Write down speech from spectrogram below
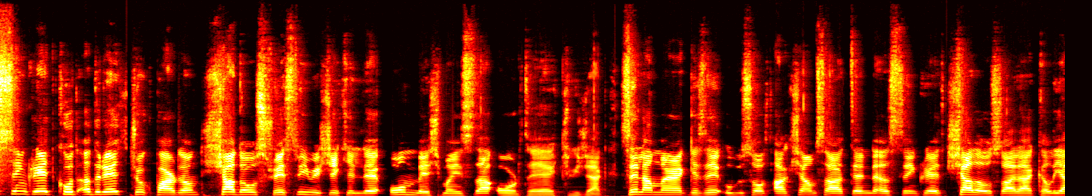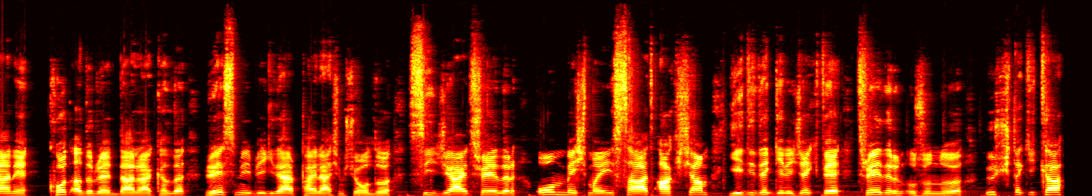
Creed kod adı Red, çok pardon, Shadows resmi bir şekilde 15 Mayıs'ta ortaya çıkacak. Selamlar herkese. Ubisoft akşam saatlerinde Assassin's Creed Shadows'la alakalı yani kod adı Red'le alakalı resmi bilgiler paylaşmış olduğu CGI trailer 15 Mayıs saat akşam 7'de gelecek ve trailer'ın uzunluğu 3 dakika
